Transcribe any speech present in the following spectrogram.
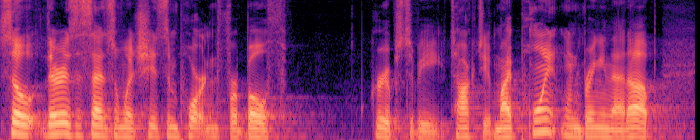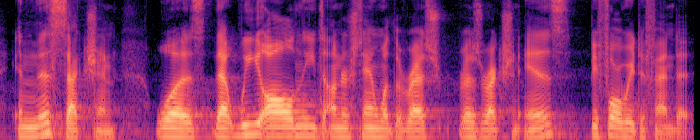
So there is a sense in which it's important for both groups to be talked to. My point when bringing that up in this section was that we all need to understand what the res- resurrection is before we defend it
